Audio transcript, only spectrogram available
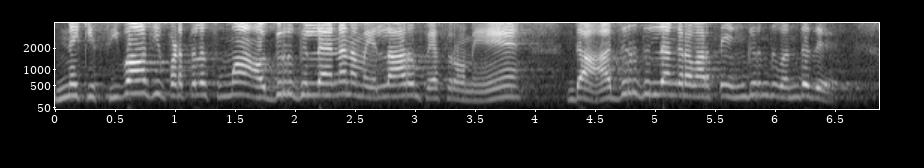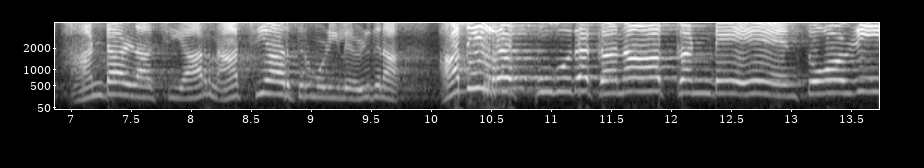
இன்னைக்கு சிவாஜி படத்துல சும்மா அதிருதில்லைன்னா நம்ம எல்லாரும் பேசுகிறோமே இந்த அதிருதில்லைங்கிற வார்த்தை எங்கிருந்து வந்தது? ஆண்டாள் நாச்சியார் நாச்சியார் திருமொழியில் எழுதினா அதிர புகுத கனா கண்டேன் தோழி.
